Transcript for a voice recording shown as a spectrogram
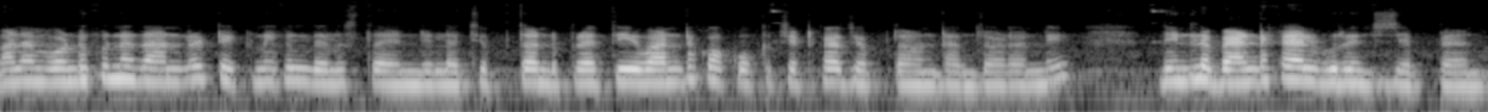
మనం వండుకున్న దాంట్లో టెక్నికల్ తెలుస్తాయండి ఇలా చెప్తాండి. ప్రతి వంటకు ఒక్కొక్క చిట్కా చెప్తూ ఉంటాను చూడండి. దీంట్లో బెండకాయల గురించి చెప్పాను.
